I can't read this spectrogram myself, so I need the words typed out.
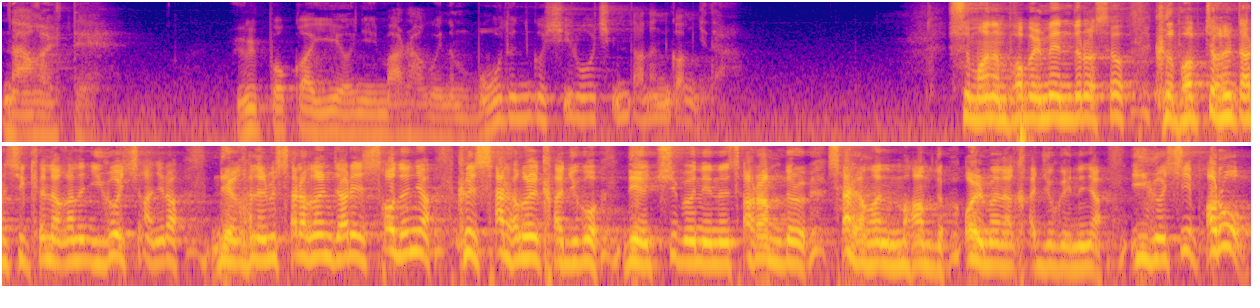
나아갈 때 율법과 예언이 말하고 있는 모든 것이 이루어진다는 겁니다. 수많은 법을 만들어서 그 법정을 따라 지켜나가는 이것이 아니라 내가 하나님을 사랑하는 자리에 서느냐 그 사랑을 가지고 내 주변에 있는 사람들을 사랑하는 마음도 얼마나 가지고 있느냐 이것이 바로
